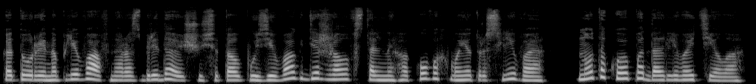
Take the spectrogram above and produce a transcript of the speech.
который, наплевав на разбредающуюся толпу зевак, держал в стальных оковах мое трусливое, но такое податливое тело.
